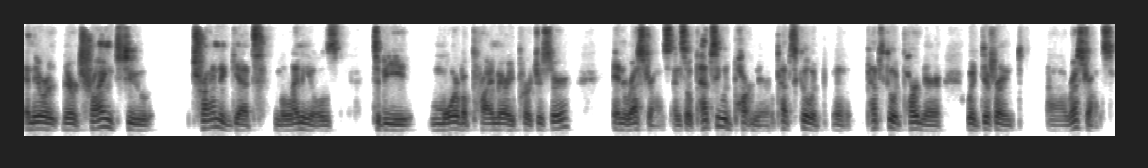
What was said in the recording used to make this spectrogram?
And they were they were trying to trying to get millennials to be more of a primary purchaser in restaurants. And so Pepsi would partner, PepsiCo would uh, PepsiCo would partner with different uh, restaurants.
